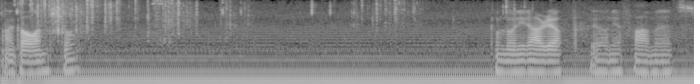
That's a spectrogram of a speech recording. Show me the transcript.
I got one still. Come on, we need to hurry up. We only have five minutes.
